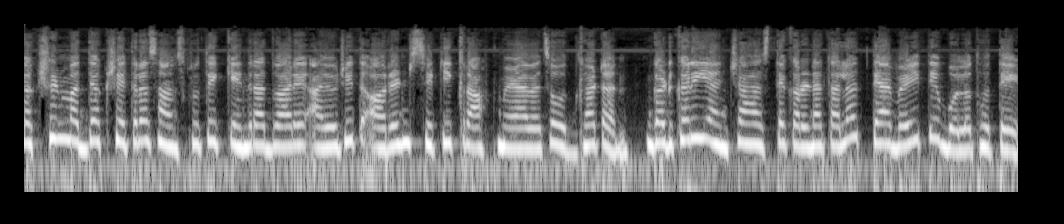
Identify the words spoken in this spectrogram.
दक्षिण मध्य क्षेत्र सांस्कृतिक केंद्राद्वारे आयोजित ऑरेंज सिटी क्राफ्ट मेळाव्याचं उद्घाटन गडकरी यांच्या हस्ते करण्यात आलं त्यावेळी ते बोलत होते.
